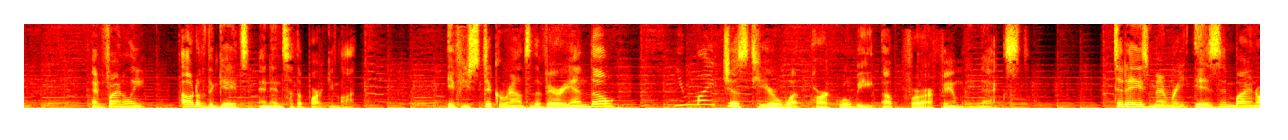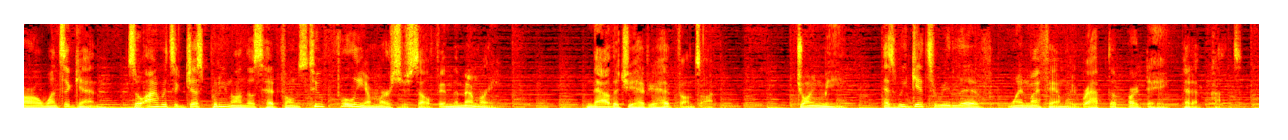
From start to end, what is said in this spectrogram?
and finally out of the gates and into the parking lot. If you stick around to the very end, though, you might just hear what park will be up for our family next. Today's memory is in binaural once again, so I would suggest putting on those headphones to fully immerse yourself in the memory. Now that you have your headphones on, join me as we get to relive when my family wrapped up our day at Epcot.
